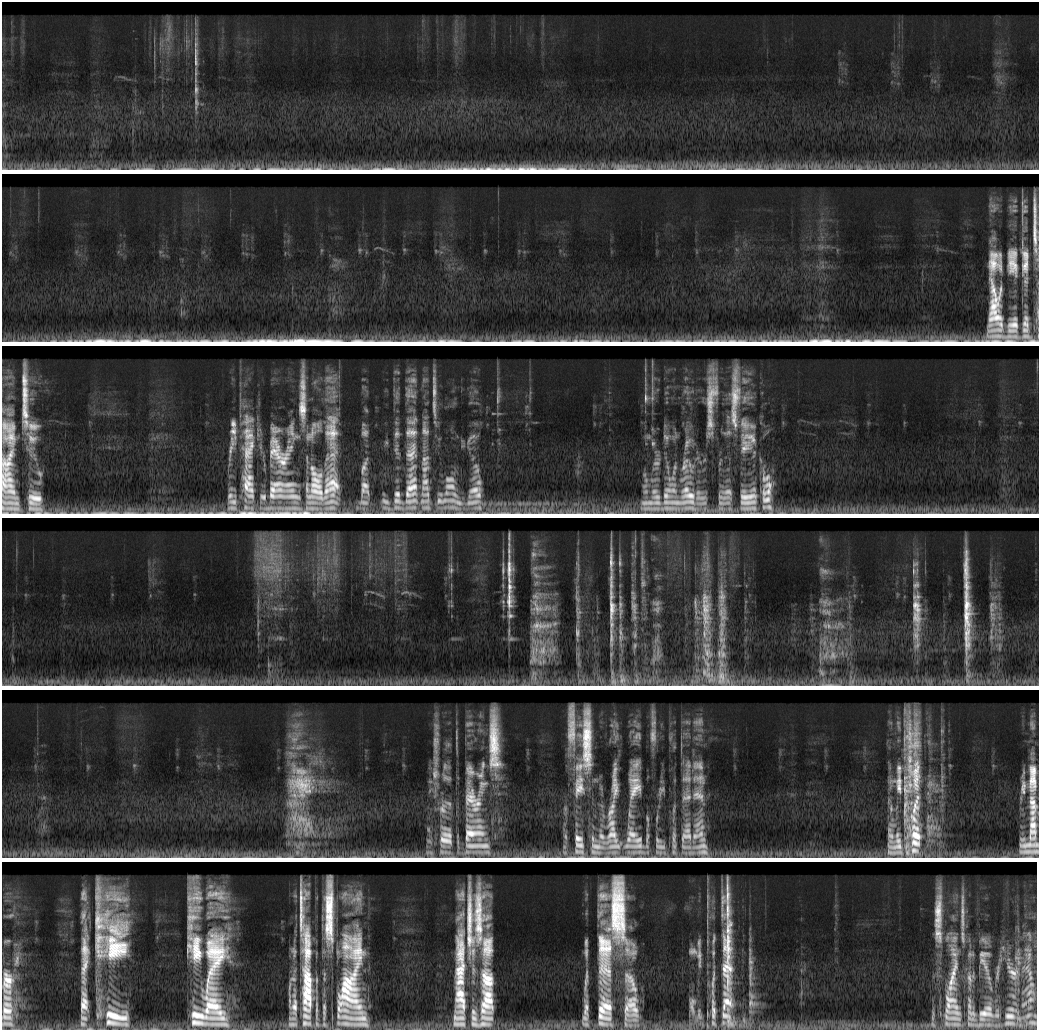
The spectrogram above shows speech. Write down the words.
Now would be a good time to repack your bearings and all that. But we did that not too long ago when we were doing rotors for this vehicle. Make sure that the bearings are facing the right way before you put that in. Then we put, remember that key, keyway on the top of the spline matches up with this. So when we put that, the spline's going to be over here now.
